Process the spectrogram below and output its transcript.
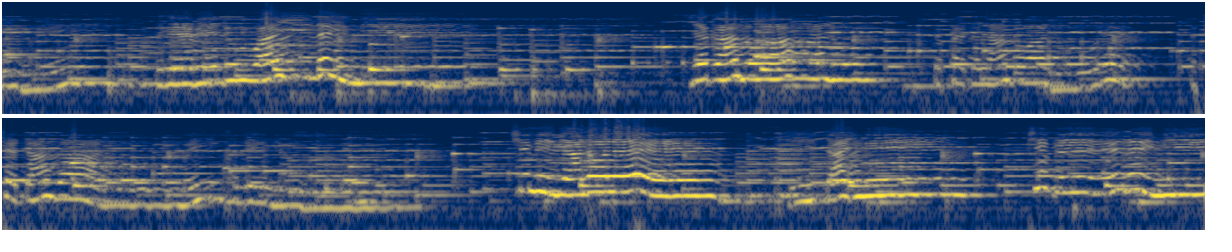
ရင်တကယ်ပင်လူဝိုင်းလိမ့်မည်ရကန်းတော်လို့တစ်ဖက်ကလန်းတော်လို့တဲ့ အထက်တန်းသားလို့မိန်းကလေးမျိုးချစ်မိပြန်တော့လေဒီတိုင်းမီဖြစ်ပေလိမ့်မည်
